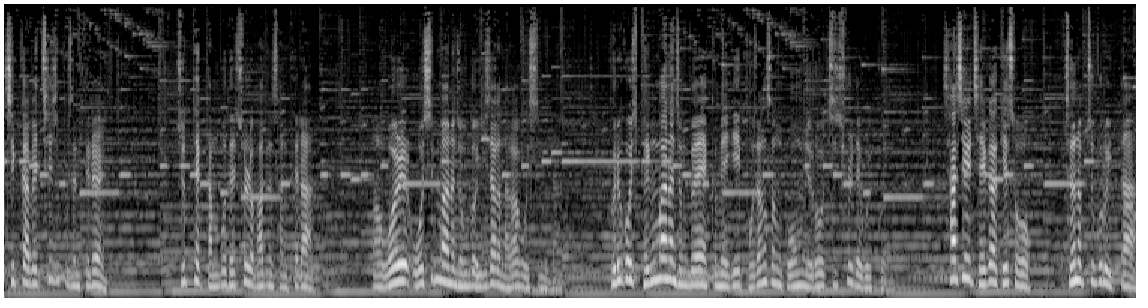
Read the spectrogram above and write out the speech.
집값의 70%를 주택담보대출로 받은 상태라 어, 월 50만 원 정도 이자가 나가고 있습니다. 그리고 100만 원 정도의 금액이 보장성 보험료로 지출되고 있고요. 사실 제가 계속 전업주부로 있다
